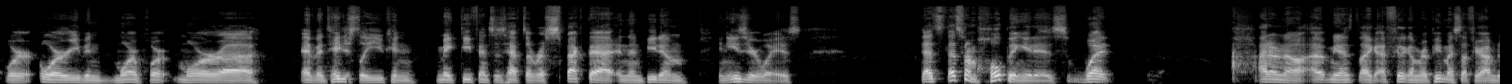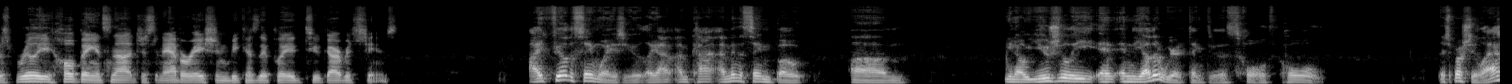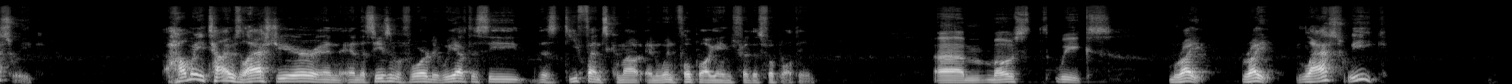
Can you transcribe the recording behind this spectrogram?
or, or even more important, more uh, advantageously, you can make defenses have to respect that and then beat them in easier ways. That's, that's what I'm hoping it is. What I don't know. I mean, like I feel like I'm repeating myself here. I'm just really hoping it's not just an aberration because they played two garbage teams. I feel the same way as you. Like I, am kind, I'm in the same boat. Um, you know, usually, and, and the other weird thing through this whole whole, especially last week, how many times last year and and the season before did we have to see this defense come out and win football games for this football team? Um, most weeks. Right. Right. Last week,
